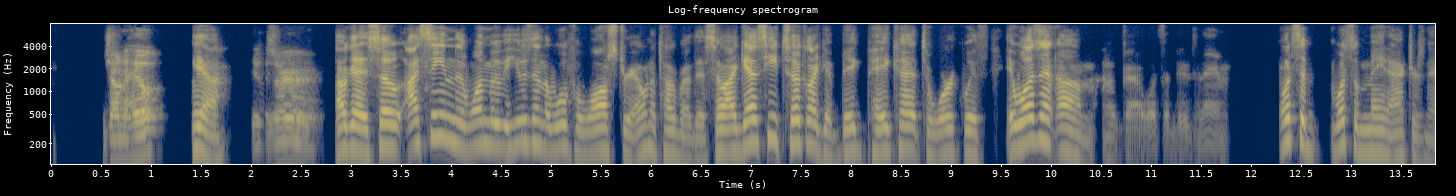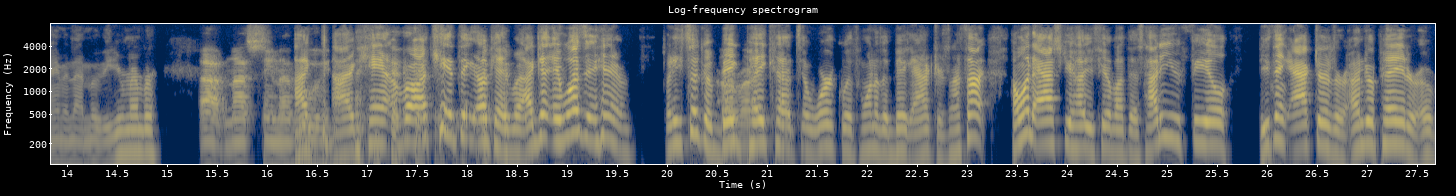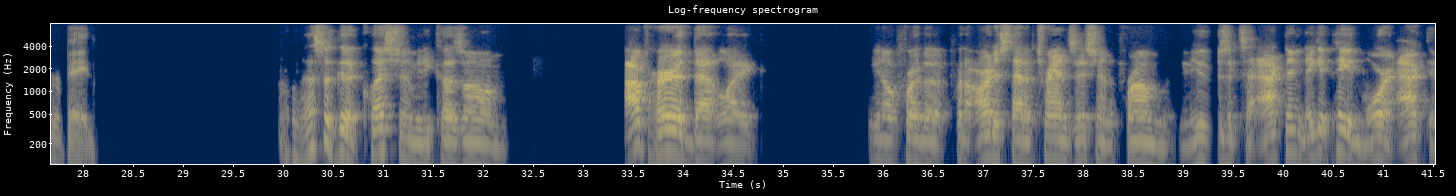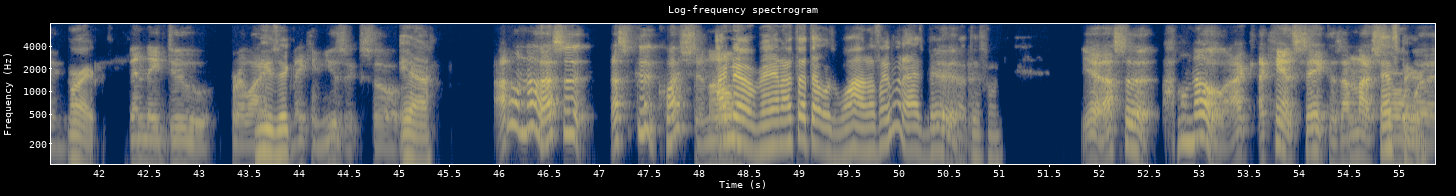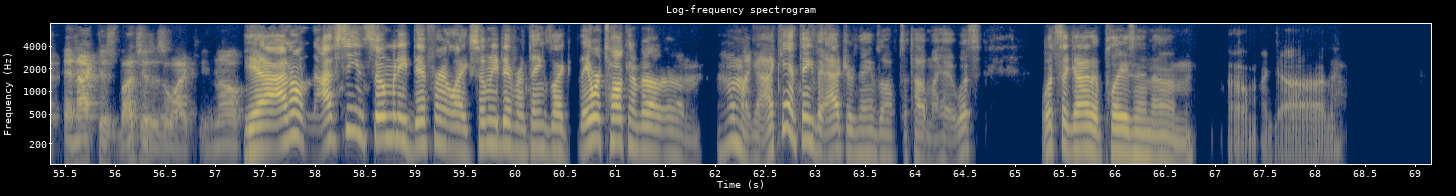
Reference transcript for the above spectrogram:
Jonah Hill, Yeah. yes sir. Okay, so I seen the one movie he was in the Wolf of Wall Street. I want to talk about this. So I guess he took like a big pay cut to work with. It wasn't um. Oh god, what's the dude's name? What's the what's the main actor's name in that movie? You remember? I have not seen that I movie. I can't, bro. I can't think. Okay, but I get it wasn't him. But he took a big Alright. pay cut to work with one of the big actors. And I thought I wanted to ask you how you feel about this. How do you feel? Do you think actors are underpaid or overpaid? Oh, That's a good question because um I've heard that like you know, for the for the artists that have transitioned from music to acting, they get paid more acting Right. than they do for like Music. making music. So Yeah. I don't know. That's a that's a good question. I Um, know, man. I thought that was wild. I was like, I'm gonna ask Barry Yeah. about this one. Yeah, that's a. I don't know. I I can't say because I'm not That's sure fair. what an actor's budget is like. You know. Yeah, I don't. I've seen so many different, like, so many different things. Like they were talking about. Um. Oh my god, I can't think the actor's names off the top of my head. What's, what's the guy that plays in? Um. Oh my god.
